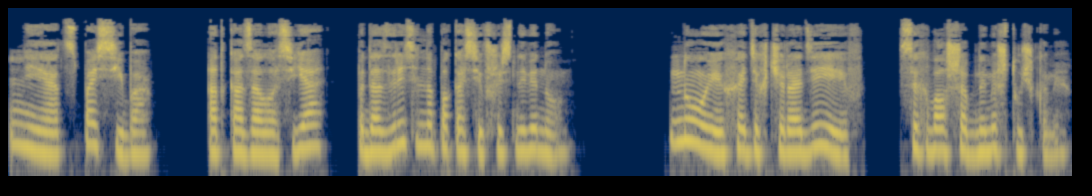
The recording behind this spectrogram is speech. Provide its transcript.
«Нет, спасибо», — отказалась я, подозрительно покосившись на вино. «Ну их, этих чародеев, с их волшебными штучками».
